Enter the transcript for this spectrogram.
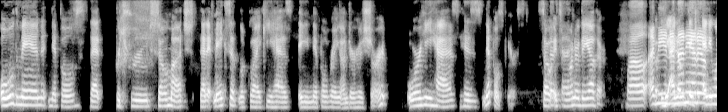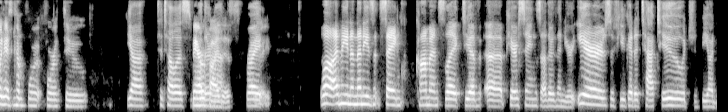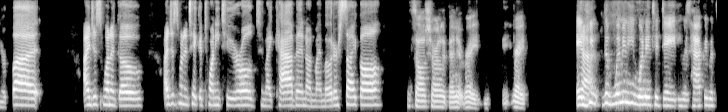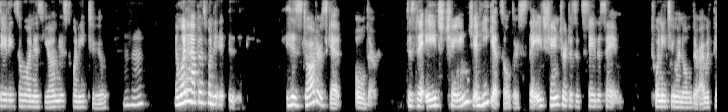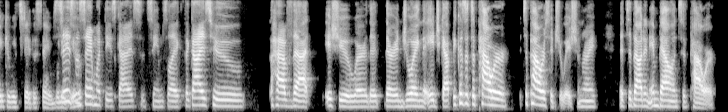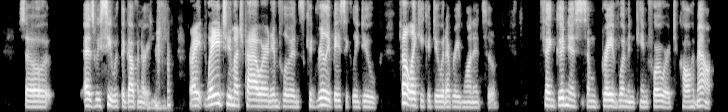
old man nipples that protrude so much that it makes it look like he has a nipple ring under his shirt, or he has his nipples pierced. So okay. it's one or the other. Well, I mean, I don't think a, anyone has mm-hmm. come for, forth to yeah to tell us verify not, this, right? right? Well, I mean, and then he's saying comments like do you have uh, piercings other than your ears? If you get a tattoo it should be on your butt. I just want to go i just want to take a 22 year old to my cabin on my motorcycle. It's all charlotte bennett right right. And yeah. he the women he wanted to date he was happy with dating someone as young as 22 mm-hmm. and what happens when his daughters get older does the age change? And he gets older. Does the age change or does it stay the same? 22 and older i would think it would stay the same stays the same with these guys it seems like. The guys who have that issue where they, they're enjoying the age gap because it's a power it's a power situation right? It's about an imbalance of power. So as we see with the governor mm-hmm. right? Way too much power and influence could really basically do felt like he could do whatever he wanted. So thank goodness some brave women came forward to call him out.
